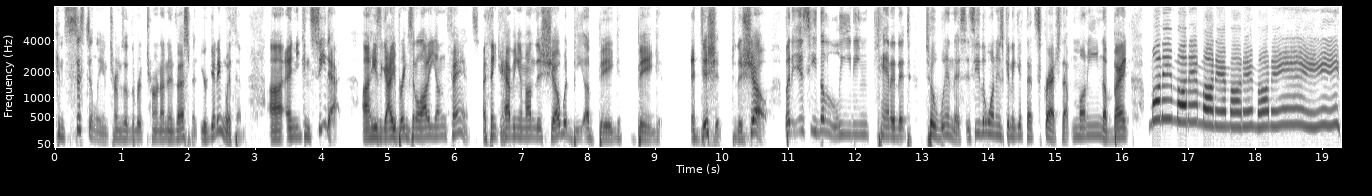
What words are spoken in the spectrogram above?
consistently in terms of the return on investment you're getting with him. Uh, and you can see that. Uh, he's a guy who brings in a lot of young fans. I think having him on this show would be a big, big addition to the show. But is he the leading candidate to win this? Is he the one who's going to get that scratch, that money in the bank? Money, money, money, money, money.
